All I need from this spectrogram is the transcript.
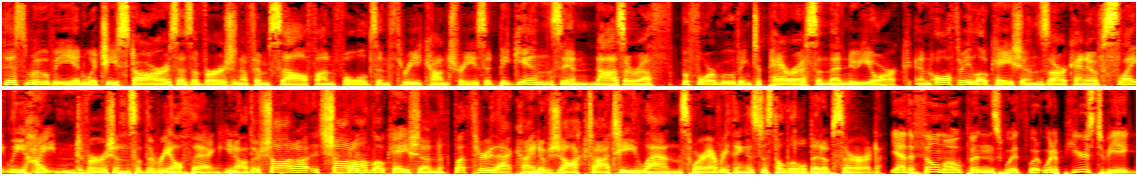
This movie, in which he stars as a version of himself, unfolds in three countries. It begins in Nazareth before moving to Paris and then New York. And all three locations are kind of slightly heightened versions of the real thing. You know, they're shot, it's shot on location, but through that kind of Jacques Tati lens where everything is just a little bit absurd. Yeah, the film opens with what, what appears to be a,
